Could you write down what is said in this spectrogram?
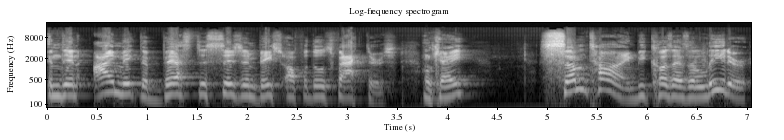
and then I make the best decision based off of those factors, okay? Sometime because as a leader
